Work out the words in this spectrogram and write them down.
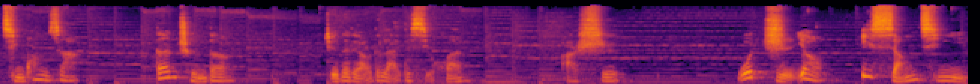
情况下。单纯的觉得聊得来的喜欢，而是我只要一想起你，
